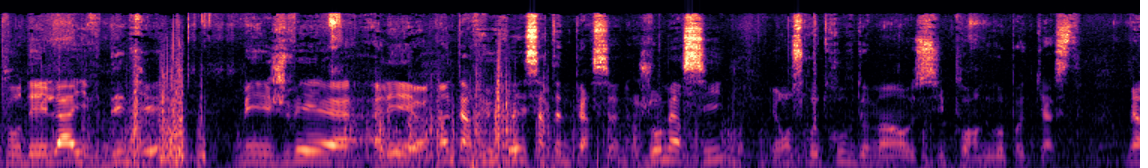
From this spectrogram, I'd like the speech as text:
pour des lives dédiés mais je vais euh, aller euh, interviewer certaines personnes. Je vous remercie et on se retrouve demain aussi pour un nouveau podcast. Merci.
